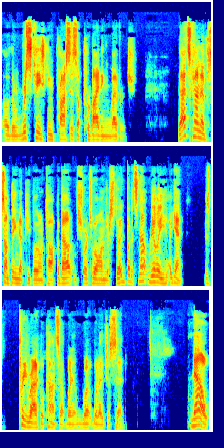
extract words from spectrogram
of the risk taking process of providing leverage. That's kind of something that people don't talk about. I'm sure it's well understood, but it's not really, again, it's pretty radical concept what, what, what I just said. Now,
